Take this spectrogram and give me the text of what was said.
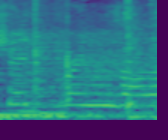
Shake brings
